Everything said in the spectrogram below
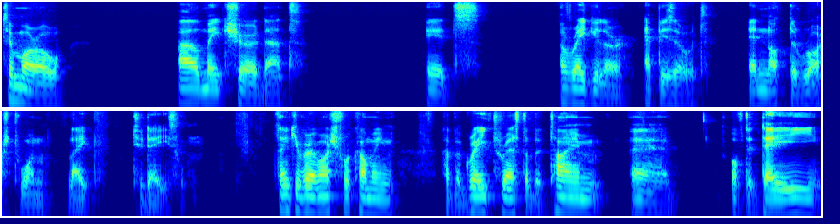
tomorrow I'll make sure that it's a regular episode and not the rushed one like today's one. Thank you very much for coming Have a great rest of the time, uh, of the day,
